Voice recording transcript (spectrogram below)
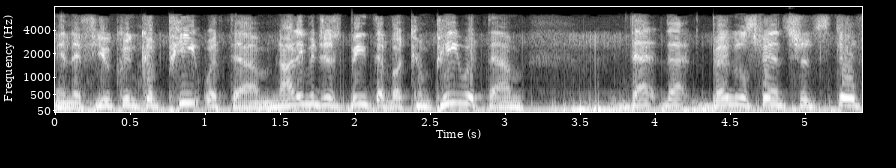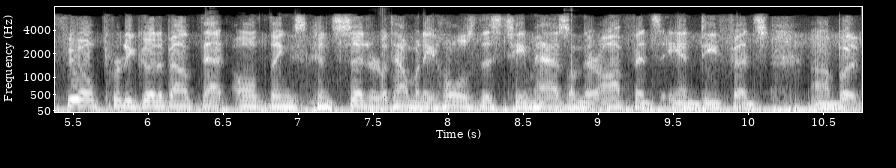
And if you can compete with them, not even just beat them, but compete with them, that that Bengals fans should still feel pretty good about that, all things considered, with how many holes this team has on their offense and defense. Uh, but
